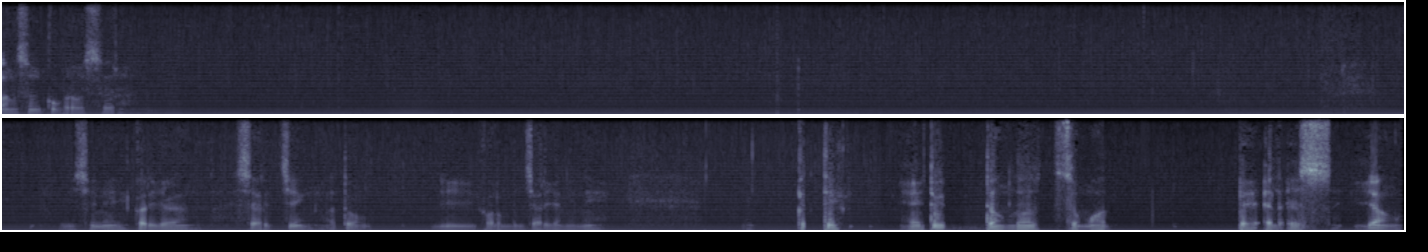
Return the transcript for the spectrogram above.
langsung ke browser. Di sini kalian searching atau di kolom pencarian ini ketik yaitu download semua PLS yang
